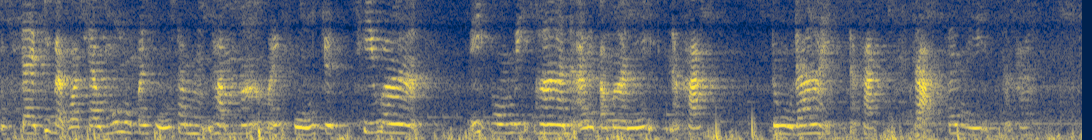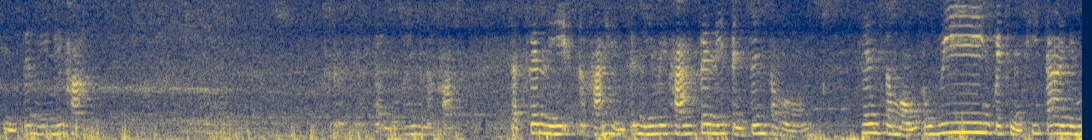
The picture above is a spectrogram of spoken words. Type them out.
จิตใจที่แบบว่าจะมุ่งไปถึงธรรมะไปถึงจุดที่ว่านิพพนิพพานอะไรประมาณนี้นะคะ ดูได้นะคะ จากเส้นนี้ นี้ไหมคะอ่าอาจารดูให้นะคะ จากเส้นนี้นะคะ เห็นเส้นนี้ไหมคะ เส้นนี้เป็นเส้นสมอง เส้นสมองก็วิ่งไปถึงที่ใต้นิ้ว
